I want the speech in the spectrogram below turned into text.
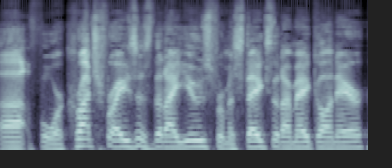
uh, for crutch phrases that I use for mistakes that I make on air.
